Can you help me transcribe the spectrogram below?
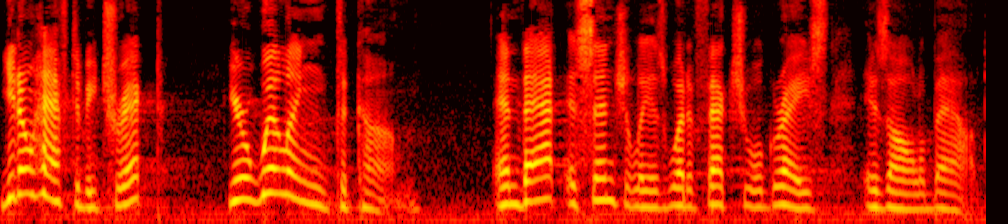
You don't have to be tricked. You're willing to come. And that essentially is what effectual grace is all about.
